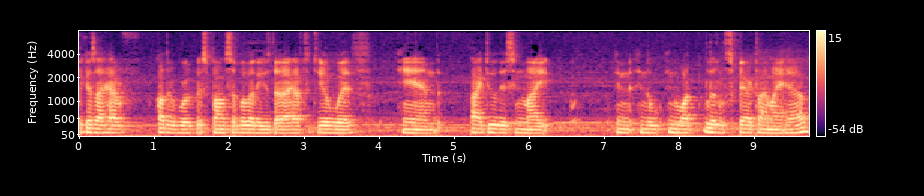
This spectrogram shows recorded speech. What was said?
Because I have other work responsibilities that I have to deal with and I do this in my in in, the, in what little spare time I have.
